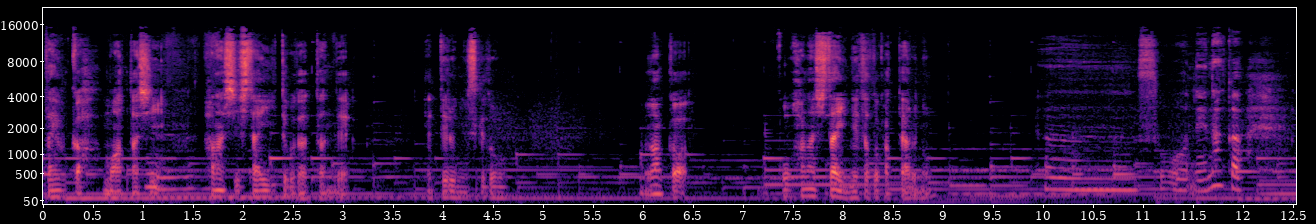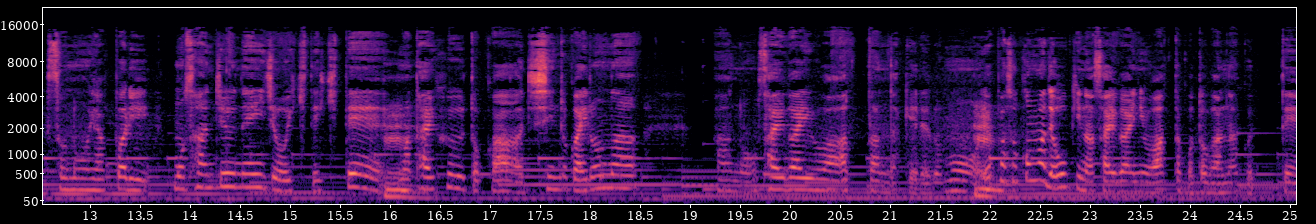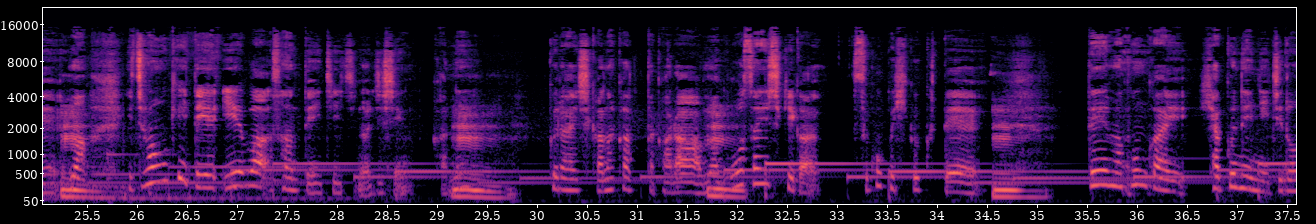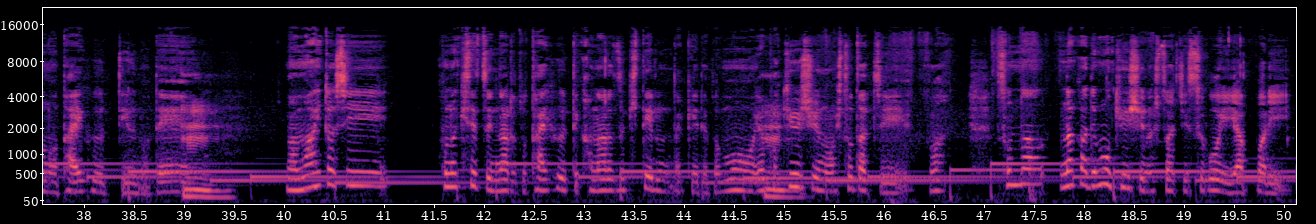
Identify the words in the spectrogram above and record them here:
ー、台風かもあったし、うん。話したいってことだったんでやってるんですけどなんかこう話したいネタとかってあるの？うーんそうね。なんかそのやっぱりもう30年以上生きてきて、うん。まあ、台風とか地震とかいろんなあの災害はあったんだけれども、うん。やっぱそこまで大きな災害にはあったことがなくって、うん。まあ一番大きいって言えば3.11の地震かね、うん。ぐらいしかなかったから、まあ、うん。防災意識がすごく低くて、うん。で、まあ、今回100年に一度の台風っていうので。うん。まあ、毎年この季節になると台風って必ず来てるんだけれどもやっぱうん九州の人たちは、そんな中でも九州の人たちすごいやっぱり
